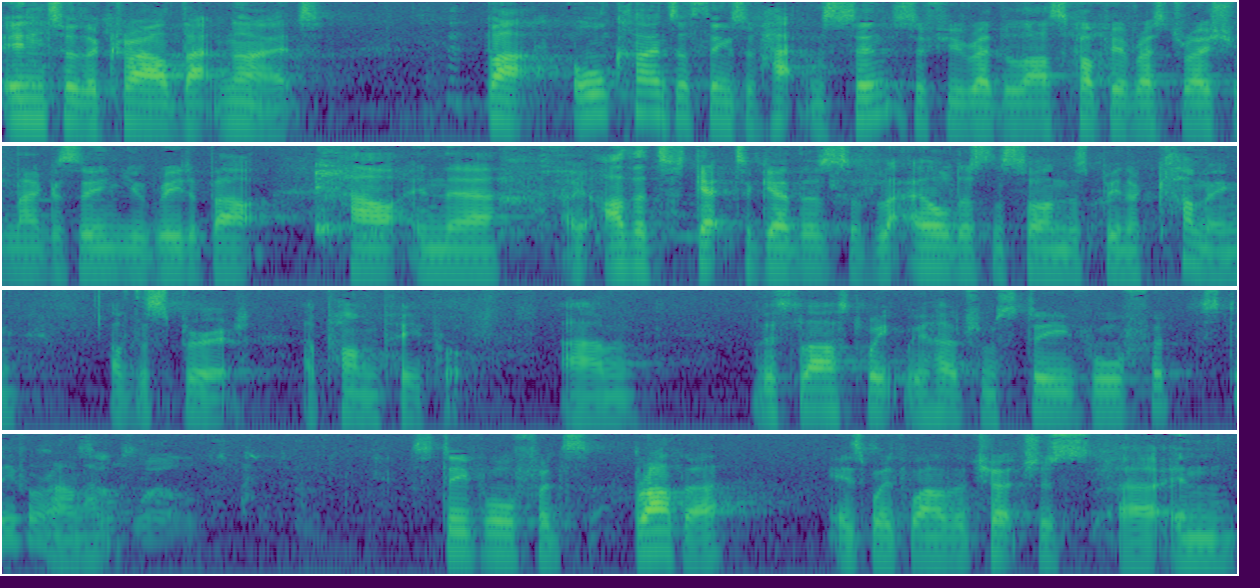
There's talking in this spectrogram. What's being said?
into the crowd that night, but all kinds of things have happened since. If you read the last copy of Restoration magazine, you read about how in their uh, other get togethers of elders and so on, there's been a coming of the Spirit upon people. Um, this last week we heard from Steve Wolford. Steve around? Steve Wolford's brother is with one of the churches uh, in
